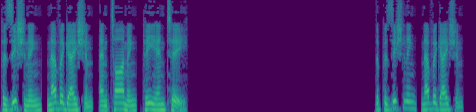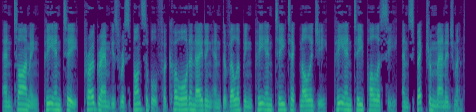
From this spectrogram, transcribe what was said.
Positioning, navigation, and timing PNT. The Positioning, Navigation, and Timing (PNT) program is responsible for coordinating and developing PNT technology, PNT policy, and spectrum management.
